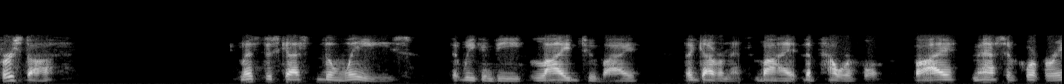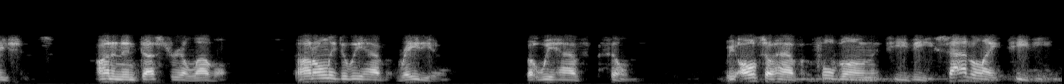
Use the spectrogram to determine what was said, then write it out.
First off, let's discuss the ways that we can be lied to by the government, by the powerful, by massive corporations on an industrial level. Not only do we have radio, but we have film. We also have full blown TV, satellite TV.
